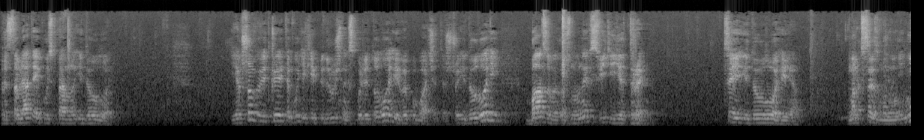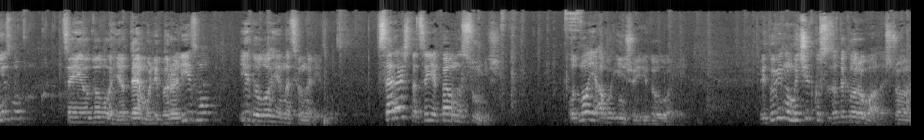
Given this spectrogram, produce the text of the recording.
представляти якусь певну ідеологію. Якщо ви відкриєте будь-який підручник з політології, ви побачите, що ідеологій базових основних в світі є три. Це ідеологія марксизму-ленінізму, це ідеологія демолібералізму і ідеологія націоналізму. Все решта це є певна суміш одної або іншої ідеології. Відповідно, ми чітко задекларували, що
